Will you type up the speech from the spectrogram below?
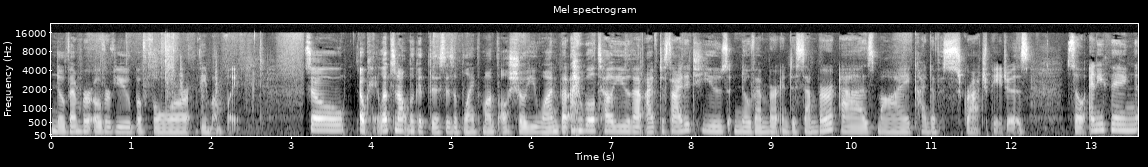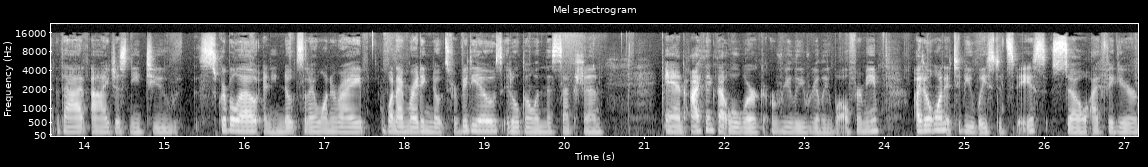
November overview before the monthly. So, okay, let's not look at this as a blank month. I'll show you one, but I will tell you that I've decided to use November and December as my kind of scratch pages. So anything that I just need to scribble out, any notes that I want to write. When I'm writing notes for videos, it'll go in this section. And I think that will work really, really well for me. I don't want it to be wasted space, so I figure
